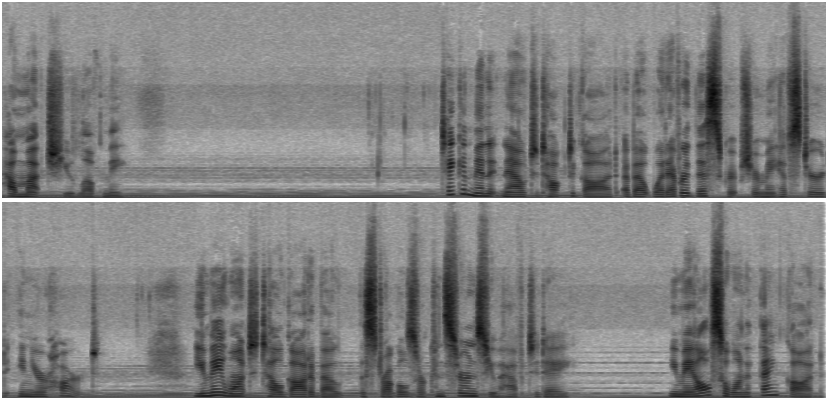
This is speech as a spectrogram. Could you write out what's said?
how much you love me. Take a minute now to talk to God about whatever this scripture may have stirred in your heart. You may want to tell God about the struggles or concerns you have today. You may also want to thank God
